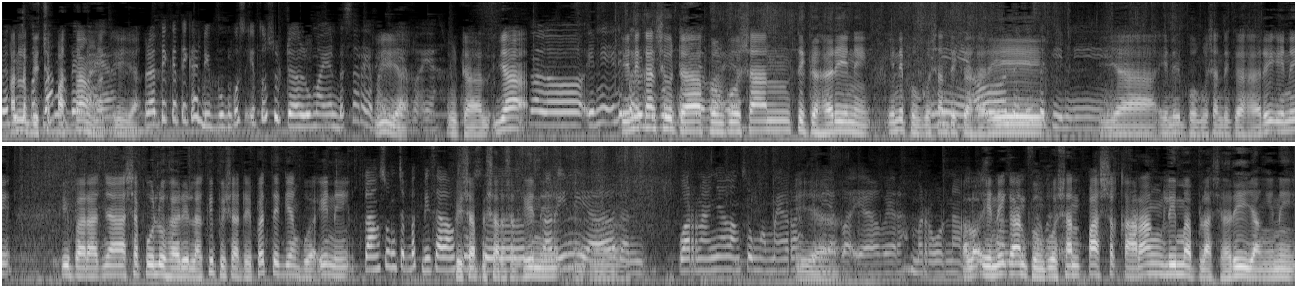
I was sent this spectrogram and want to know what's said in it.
kan lebih cepat ya, Pak, banget, ya? iya. Berarti ketika dibungkus itu sudah lumayan besar ya pak? Iya. ya, pak ya. Udah ya Kalau ini ini, ini kan sudah ya, ya? bungkusan tiga hari ini. Ini bungkusan Ini, tiga oh, hari. jadi segini. Iya, ini bungkusan tiga hari. Ini ibaratnya 10 hari lagi bisa dipetik yang buah ini. Langsung cepat bisa langsung Bisa besar segini. sebesar ini ya Mm-mm. dan warnanya langsung memerah ini Iya. ya pak ya merah merona. Kalau ini kan bungkusan pas sekarang 15 hari yang ini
